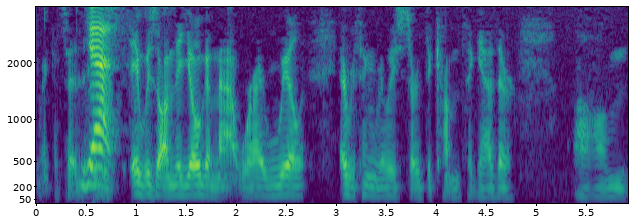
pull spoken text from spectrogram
Like I said, yes. it, was, it was on the yoga mat where I really everything really started to come together. Um,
